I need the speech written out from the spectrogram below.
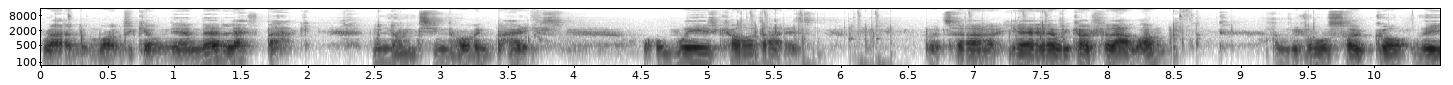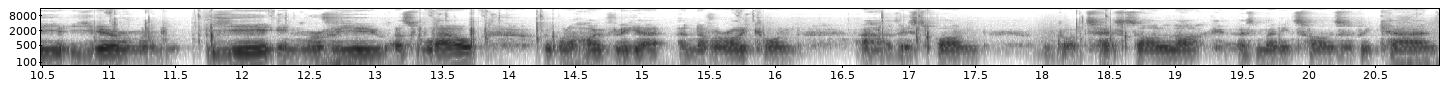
random one to get on the end there. Left back, 99 pace. What a weird card that is. But uh, yeah, there we go for that one. And we've also got the year in, year in review as well. We want to hopefully get another icon out of this one. We've got to test our luck as many times as we can.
